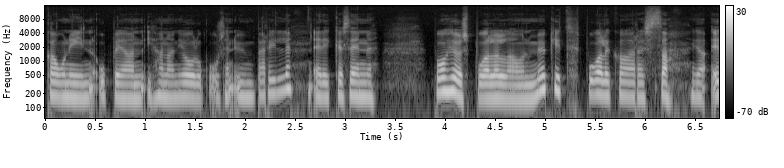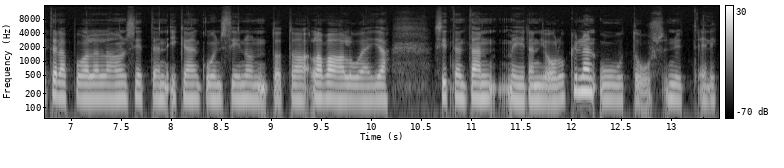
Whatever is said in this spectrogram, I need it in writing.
kauniin, upean, ihanan joulukuusen ympärille. Eli sen pohjoispuolella on mökit puolikaaressa ja eteläpuolella on sitten ikään kuin siinä on tota, lava-alue ja sitten tämän meidän joulukylän uutuus nyt, eli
